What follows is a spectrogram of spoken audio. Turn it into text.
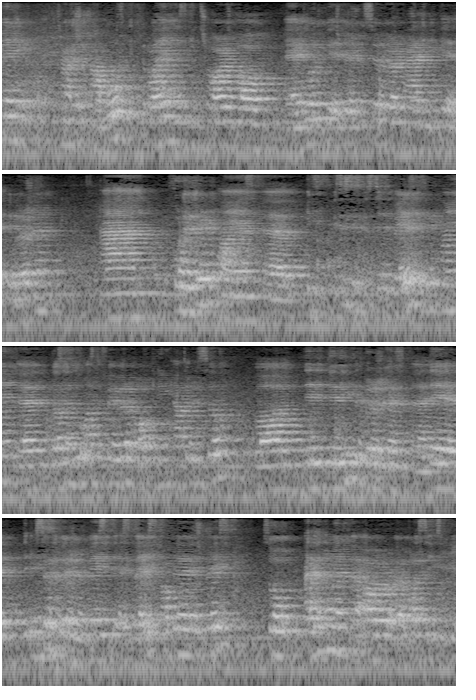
when transaction abort, the client is in charge of uh, the version server and the, the version. And for the third client, uh, it's, this is. The client uh, doesn't do us the favor of cleaning after itself, but the, deleted version, uh, the, inserted version based the space of the space. So at the moment, uh, our uh, policy is to be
